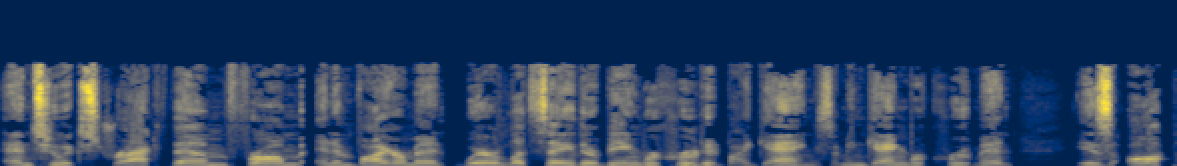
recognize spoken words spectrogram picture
and to extract them from an environment where let's say they're being recruited by gangs. I mean, gang recruitment is up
